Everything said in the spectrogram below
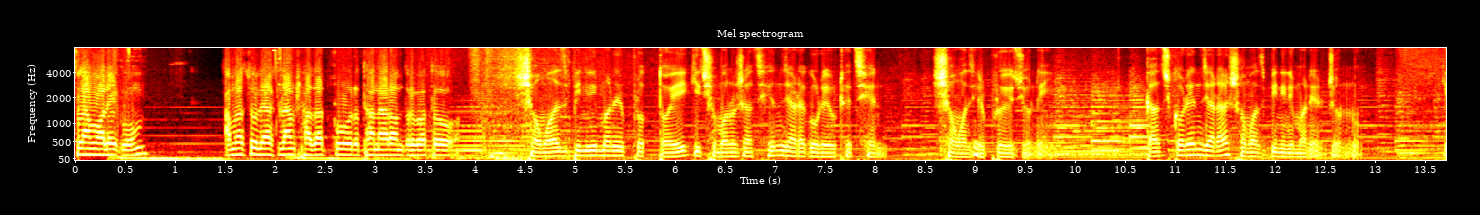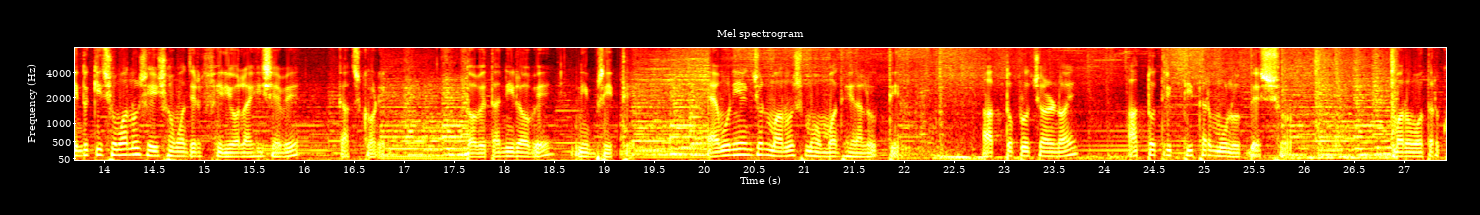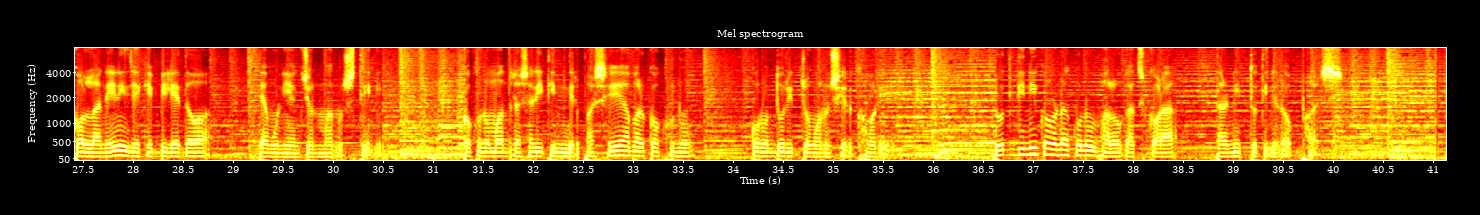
আসসালামু আলাইকুম। আমরা চলে আসলাম সাজাদপুর থানার অন্তর্গত। সমাজ বিনির্মাণের প্রত্যয়ে কিছু মানুষ আছেন যারা গড়ে উঠেছেন সমাজের প্রয়োজনেই। কাজ করেন যারা সমাজ বিনির্মাণের জন্য। কিন্তু কিছু মানুষ এই সমাজের ফেরিওয়ালা হিসেবে কাজ করেন। তবে তা নীরবে, নিভৃতে। এমনই একজন মানুষ মোহাম্মদ হেলাল উদ্দিন। আত্মপ্রচার নয়, আত্মতৃপ্তি তার মূল উদ্দেশ্য। মানবতার কল্যাণে নিজেকে বিলে দেওয়া তেমনই একজন মানুষ তিনি। কখনো মাদ্রাসার ইতিমদের পাশে, আবার কখনো কোনো দরিদ্র মানুষের ঘরে। প্রতিদিনই কোনো না কোনো ভালো কাজ করা তার নিত্যদিনের অভ্যাস।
